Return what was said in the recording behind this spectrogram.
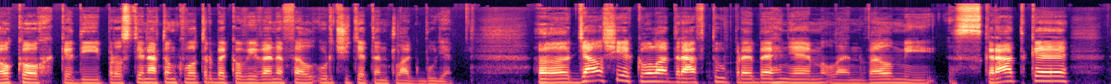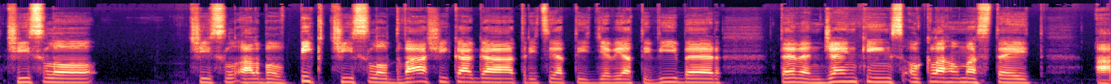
rokoch, kedy proste na tom quarterbackovi v NFL určite ten tlak bude. E, ďalšie kola draftu prebehnem len veľmi skrátke. Číslo, číslo alebo pik číslo 2 Chicago, 39. výber, Teven Jenkins, Oklahoma State a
